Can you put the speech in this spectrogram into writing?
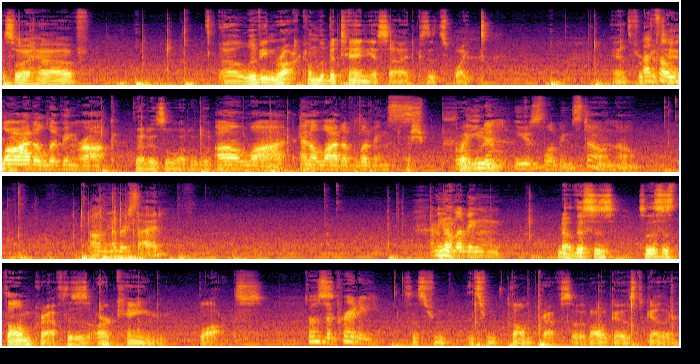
So I have uh, Living Rock on the Botania side because it's white, and it's for That's a lot of living rock. That is a lot of living. A lot. And a lot of living. Should Wait, you didn't use living stone, though. On the other side. I mean, No. living. No, this is so. This is Thaumcraft. This is arcane blocks. Those are pretty. So it's from it's from Thaumcraft, so it all goes together.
